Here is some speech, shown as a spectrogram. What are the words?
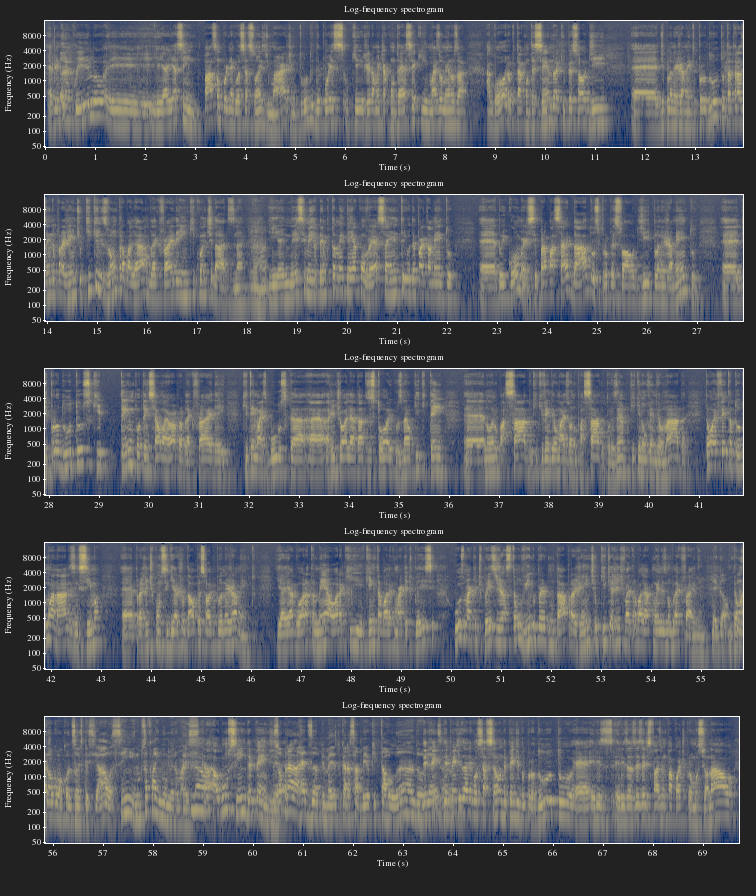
É bem tranquilo e, e aí assim, passam por negociações de margem, tudo, e depois o que geralmente acontece é que mais ou menos a, agora o que está acontecendo é que o pessoal de é, de planejamento e produto está trazendo para a gente o que, que eles vão trabalhar no Black Friday e em que quantidades, né? Uhum. E nesse meio tempo também tem a conversa entre o departamento é, do e-commerce para passar dados para o pessoal de planejamento é, de produtos que têm um potencial maior para Black Friday, que tem mais busca. É, a gente olha dados históricos, né? O que, que tem é, no ano passado, o que, que vendeu mais no ano passado, por exemplo, o que, que não vendeu nada. Então é feita toda uma análise em cima é, para a gente conseguir ajudar o pessoal de planejamento. E aí agora também é a hora que quem trabalha com marketplace, os marketplaces já estão vindo perguntar para a gente o que, que a gente vai trabalhar com eles no Black Friday. Hum, legal. Então, eles acho... dão alguma condição especial assim? Não precisa falar em número, mas. Não, cara, alguns sim, depende. Só é. para heads up mesmo, o cara saber o que, está rolando. Depende, aí, depende da negociação, depende do produto. É, eles, eles às vezes eles fazem um pacote promocional.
